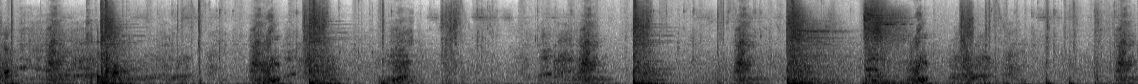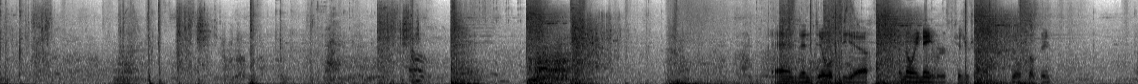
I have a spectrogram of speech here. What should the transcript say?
to kick the. Then deal with the uh, annoying neighbors because you're trying to build something.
